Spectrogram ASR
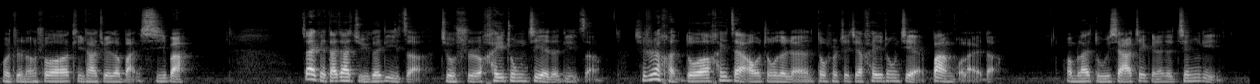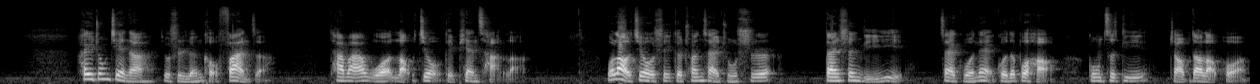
我只能说替他觉得惋惜吧。再给大家举一个例子，就是黑中介的例子。其实很多黑在澳洲的人都是这些黑中介办过来的。我们来读一下这个人的经历。黑中介呢，就是人口贩子，他把我老舅给骗惨了。我老舅是一个川菜厨师，单身离异，在国内过得不好，工资低。找不到老婆，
